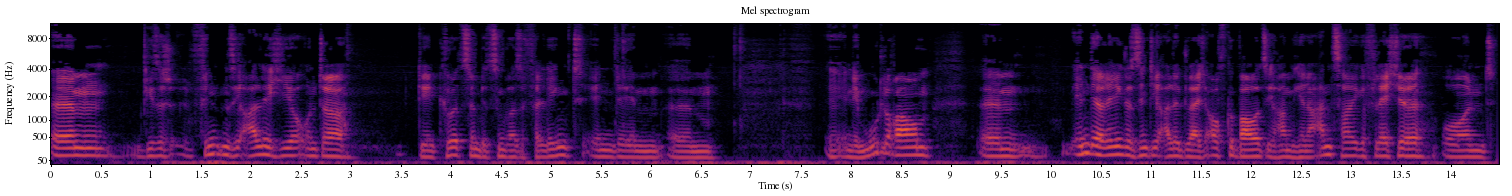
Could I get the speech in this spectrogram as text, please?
Ähm, diese finden Sie alle hier unter den Kürzeln bzw. verlinkt in dem, ähm, in dem Moodle-Raum. Ähm, in der Regel sind die alle gleich aufgebaut. Sie haben hier eine Anzeigefläche und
